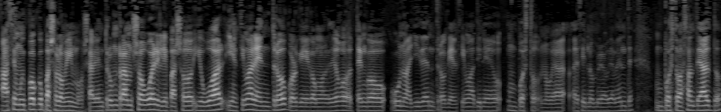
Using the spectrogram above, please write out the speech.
hace muy poco pasó lo mismo. O sea, le entró un ransomware y le pasó igual y encima le entró porque, como digo, tengo uno allí dentro que encima tiene un puesto, no voy a decir nombre obviamente, un puesto bastante alto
